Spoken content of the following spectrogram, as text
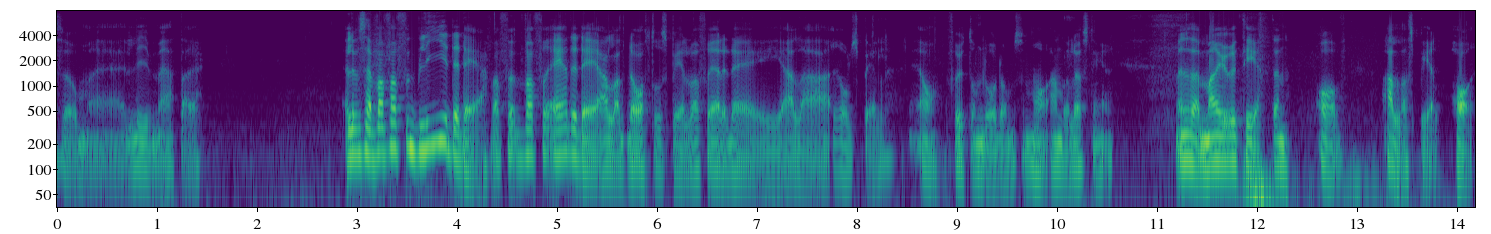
som eh, livmätare. Eller så här, varför, varför blir det det? Varför, varför är det det i alla datorspel? Varför är det det i alla rollspel? Ja, förutom då de som har andra lösningar. Men så här, majoriteten av alla spel har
